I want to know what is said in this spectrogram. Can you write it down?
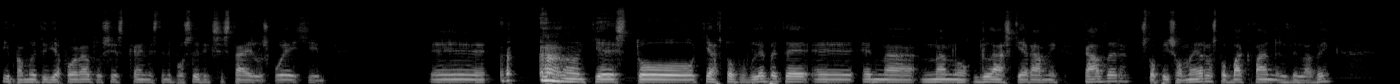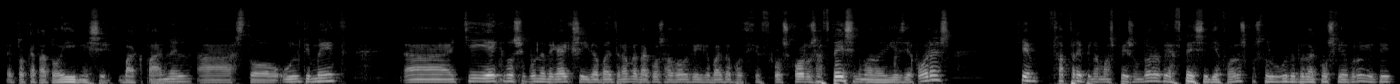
είπαμε ότι η διαφορά του ουσιαστικά είναι στην υποστήριξη stylus που έχει ε, και, στο, και αυτό που βλέπετε ε, ένα nano glass ceramic cover στο πίσω μέρος, το back panel δηλαδή το κατά το ήμισυ back panel στο Ultimate και η έκδοση που είναι 16 GB RAM, 512 GB αποθηκευτικός χώρος. Αυτές είναι οι μοναδικές διαφορές και θα πρέπει να μας πείσουν τώρα ότι αυτές οι διαφορές κοστολογούνται 500 ευρώ γιατί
